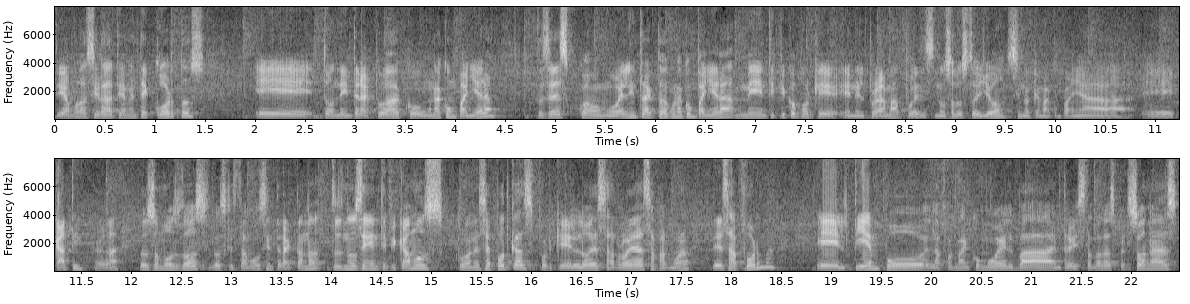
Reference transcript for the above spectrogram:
digámoslo así, relativamente cortos, eh, donde interactúa con una compañera entonces, como él interactúa con una compañera, me identifico porque en el programa, pues no solo estoy yo, sino que me acompaña eh, Katy, ¿verdad? Entonces, somos dos los que estamos interactuando. Entonces, nos identificamos con ese podcast porque él lo desarrolla de esa forma. De esa forma el tiempo, la forma en cómo él va entrevistando a las personas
